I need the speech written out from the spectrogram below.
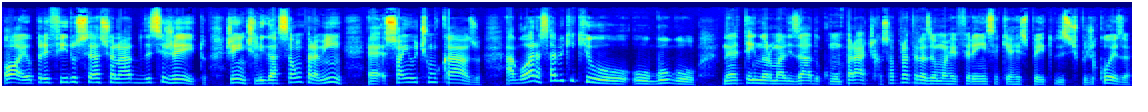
Ó, eu prefiro ser acionado desse jeito. Gente, ligação para mim é só em último caso. Agora, sabe o que, que o, o Google né, tem normalizado como prática? Só para trazer uma referência aqui a respeito desse tipo de coisa.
